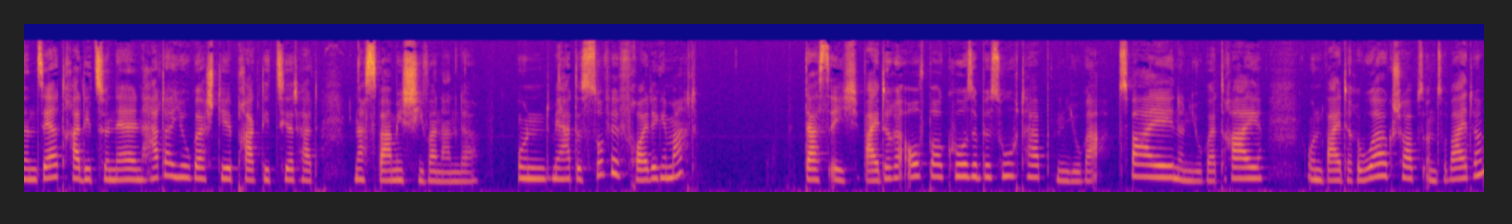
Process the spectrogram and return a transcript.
einen sehr traditionellen Hatha-Yoga-Stil praktiziert hat, nach Swami Shivananda. Und mir hat es so viel Freude gemacht, dass ich weitere Aufbaukurse besucht habe, einen Yoga 2, einen Yoga 3 und weitere Workshops und so weiter.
